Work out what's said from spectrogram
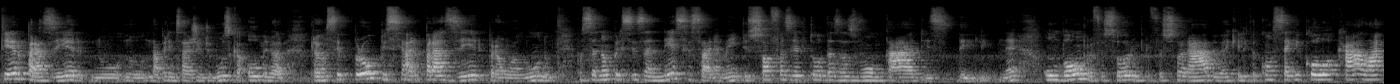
ter prazer no, no, na aprendizagem de música, ou melhor, para você propiciar prazer para um aluno, você não precisa necessariamente só fazer todas as vontades dele, né? Um bom professor, um professor hábil, é aquele que consegue colocar lá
